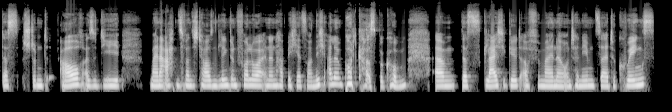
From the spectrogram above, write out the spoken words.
das stimmt auch. Also die meine 28.000 LinkedIn-FollowerInnen habe ich jetzt noch nicht alle im Podcast bekommen. Ähm, das gleiche gilt auch für meine Unternehmensseite Quings.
